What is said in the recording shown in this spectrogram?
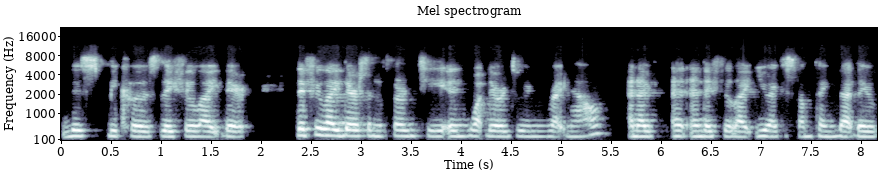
this because they feel like they're they feel like there's an uncertainty in what they're doing right now. And i and, and they feel like ux is something that they're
